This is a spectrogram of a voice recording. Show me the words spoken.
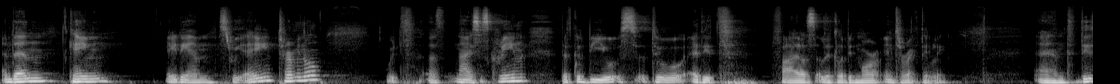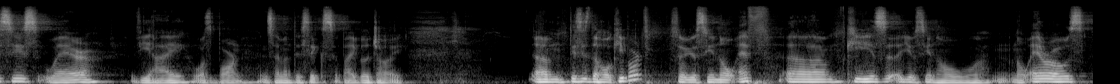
And then came ADM3A terminal, with a nice screen that could be used to edit files a little bit more interactively. And this is where VI was born in 76 by Bill Joy. Um, this is the whole keyboard, so you see no F uh, keys, you see no, no arrows,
